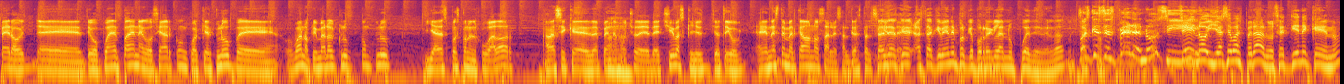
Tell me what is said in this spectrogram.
Pero eh, digo, pueden, pueden negociar con cualquier club. eh, bueno, primero el club con club y ya después con el jugador. Ahora sí que depende Ajá. mucho de, de Chivas, que yo, yo te digo, en este mercado no sale, saldría hasta el siguiente. que- hasta que viene porque por regla no puede, ¿verdad? Pues que se espere, ¿no? Si, Sí, no, y ya se va a esperar. O sea, tiene que, ¿no?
